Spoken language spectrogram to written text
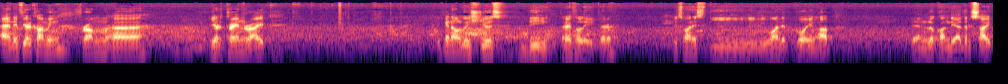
and if you're coming from uh, your train ride you can always use the travelator. This one is the one that going up then look on the other side.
